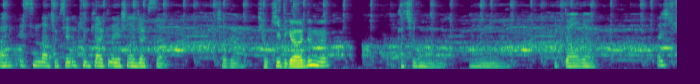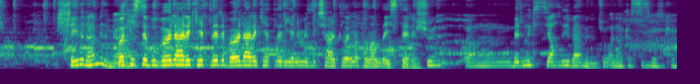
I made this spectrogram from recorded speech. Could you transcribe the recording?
ben Esin'i daha çok sevdim çünkü arkada yaşanacaksa çalıyor. Çok iyiydi gördün mü? Kaçırdım onu. Hmm. İddialı. Şu- şeyini beğenmedim ya. Bak işte bu böyle hareketleri, böyle hareketleri yeni müzik şarkılarına falan da isterim. Şu ım, belindeki siyahlıyı beğenmedim. Çok alakasız gözüküyor.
